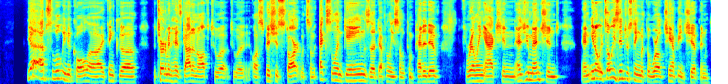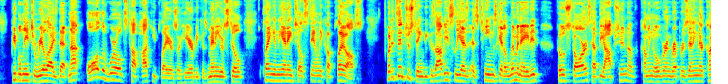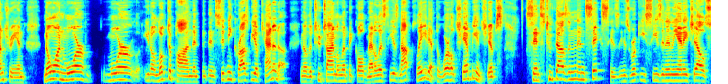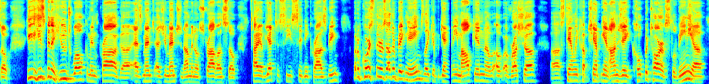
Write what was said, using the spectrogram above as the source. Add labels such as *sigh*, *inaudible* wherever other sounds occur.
Yeah, absolutely, Nicole. Uh, I think uh, the tournament has gotten off to a to an auspicious start with some excellent games, uh, definitely some competitive, thrilling action, as you mentioned. And you know, it's always interesting with the World Championship, and people need to realize that not all the world's top hockey players are here because many are still playing in the NHL Stanley Cup playoffs. But it's interesting because obviously, as as teams get eliminated, those stars have the option of coming over and representing their country, and no one more more, you know, looked upon than, than Sidney Crosby of Canada. You know, the two-time Olympic gold medalist. He has not played at the World *laughs* Championships since 2006, his his rookie season in the NHL. So he he's been a huge welcome in Prague. Uh, as meant as you mentioned, I'm in Ostrava, so I have yet to see Sidney Crosby. But of course, there's other big names like Evgeny Malkin of, of, of Russia, uh, Stanley Cup champion Andrej Kopitar of Slovenia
